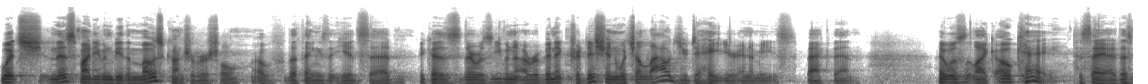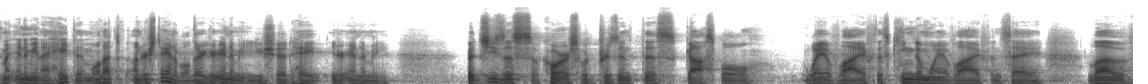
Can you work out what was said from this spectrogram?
which this might even be the most controversial of the things that he had said, because there was even a rabbinic tradition which allowed you to hate your enemies back then. It was like okay to say, This is my enemy and I hate them. Well, that's understandable. They're your enemy. You should hate your enemy. But Jesus, of course, would present this gospel way of life, this kingdom way of life, and say, love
